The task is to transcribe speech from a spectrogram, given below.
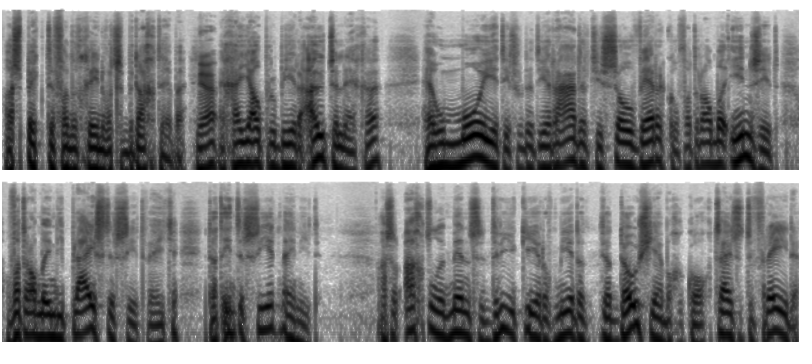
aspecten van hetgene wat ze bedacht hebben. Ja. En ga jou proberen uit te leggen hoe mooi het is, hoe dat die radertjes zo werken, of wat er allemaal in zit, of wat er allemaal in die pleisters zit, weet je. Dat interesseert mij niet. Als er 800 mensen drie keer of meer dat, dat doosje hebben gekocht, zijn ze tevreden.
